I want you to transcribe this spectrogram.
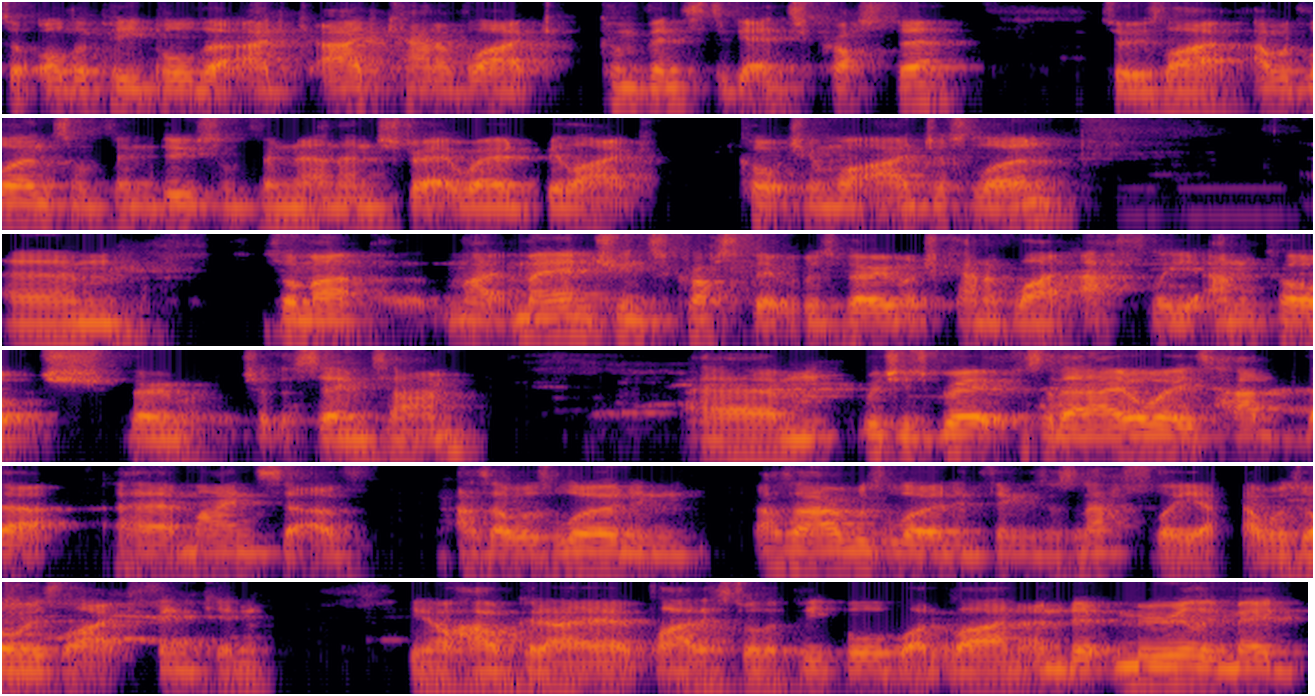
to other people that I'd I'd kind of like convinced to get into CrossFit. So it was like I would learn something, do something, and then straight away it'd be like coaching what I just learned. Um, so my, my my entry into CrossFit was very much kind of like athlete and coach very much at the same time, um, which is great because then I always had that uh, mindset of as I was learning as I was learning things as an athlete, I was always like thinking, you know, how could I apply this to other people, blah blah, blah. and it really made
